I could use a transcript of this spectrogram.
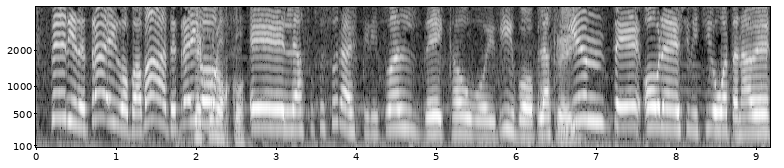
serie te traigo, papá? Te traigo Desconozco. eh, la sucesora espiritual de Cowboy Bebop. La siguiente obra de Shinichiro Watanabe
